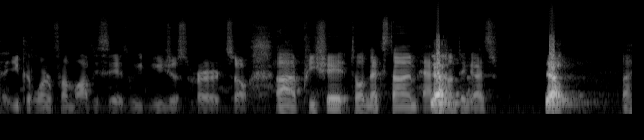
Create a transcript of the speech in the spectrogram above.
that you can learn from, obviously, as we, you just heard. So uh, appreciate it. Until next time, happy Yeah. hunting, guys. Yeah. Bye.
